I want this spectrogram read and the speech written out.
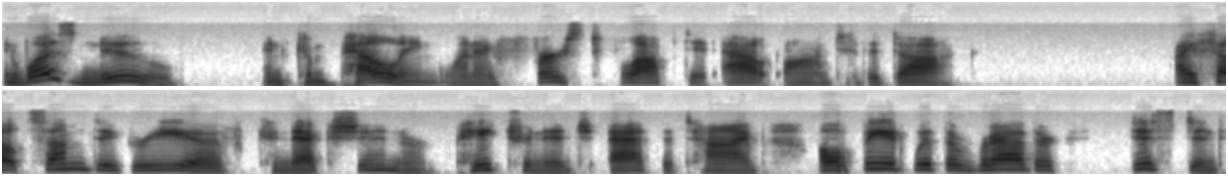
It was new and compelling when I first flopped it out onto the dock. I felt some degree of connection or patronage at the time, albeit with a rather distant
